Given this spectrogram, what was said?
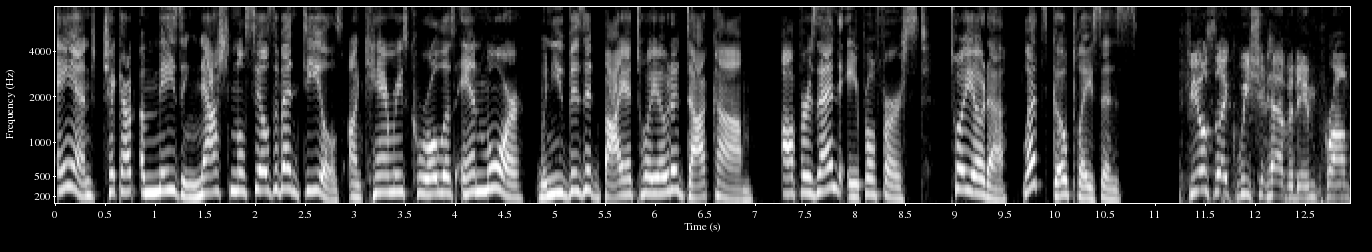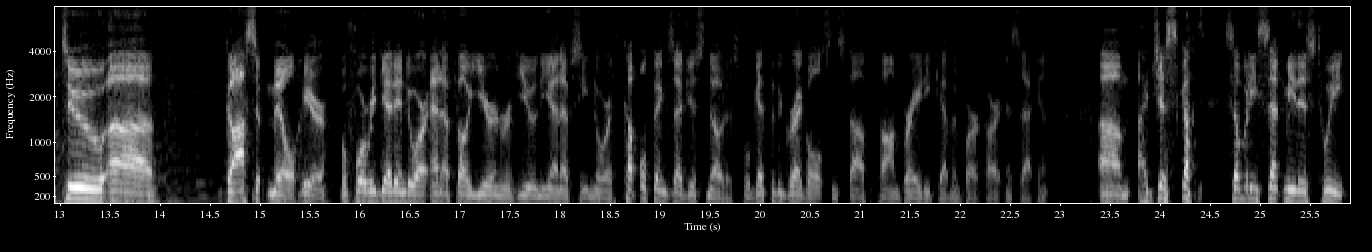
and check out amazing national sales event deals on Camrys, Corollas, and more when you visit buyatoyota.com. Offers end April 1st. Toyota, let's go places. Feels like we should have an impromptu uh, gossip mill here before we get into our NFL year in review in the NFC North. Couple things I just noticed. We'll get to the Greg Olson stuff, Tom Brady, Kevin Burkhardt in a second. Um, I just got somebody sent me this tweet.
